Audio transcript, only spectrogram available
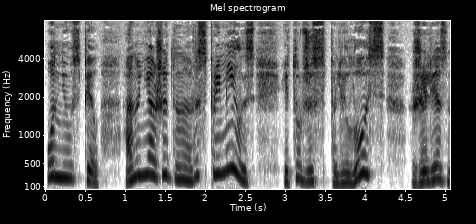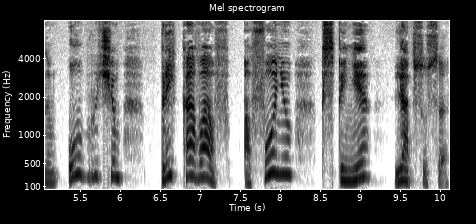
он не успел. Оно неожиданно распрямилось и тут же сплелось железным обручем, приковав Афоню к спине Ляпсуса.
